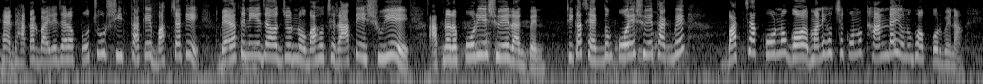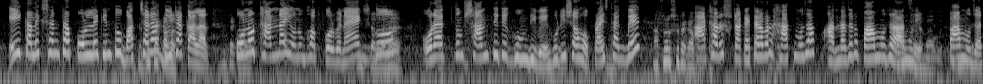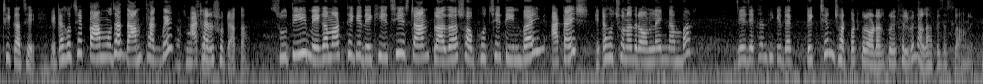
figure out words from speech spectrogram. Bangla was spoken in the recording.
হ্যাঁ ঢাকার বাইরে যারা প্রচুর শীত থাকে বাচ্চাকে বেড়াতে নিয়ে যাওয়ার জন্য বা হচ্ছে রাতে শুয়ে আপনারা পরিয়ে শুয়ে রাখবেন ঠিক আছে? একদম পরে শুয়ে থাকবে। বাচ্চা কোনো গ- মানে হচ্ছে কোনো ঠান্ডাই অনুভব করবে না। এই কালেকশনটা পরলে কিন্তু বাচ্চারা দুইটা কালার কোনো ঠান্ডাই অনুভব করবে না। একদম হ্যাঁ। ওরা একদম শান্তিতে ঘুম দিবে। হুডি সহ প্রাইস থাকবে আঠারোশো টাকা এটার আবার হাত মোজা আর না যেন পা মোজা আছে। পা মোজা। ঠিক আছে। এটা হচ্ছে পা মোজার দাম থাকবে আঠারোশো। টাকা। শ্রুতি মেগামার্ট থেকে দেখিয়েছি স্টান প্লাজা সব হচ্ছে তিন বাই আটাইশ এটা হচ্ছে ওনাদের অনলাইন নাম্বার যে যেখান থেকে দেখ- দেখছেন ঝটপট করে অর্ডার করে ফেলবেন। আল্লাহ হাফিজ আসসালামু আলাইকুম।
